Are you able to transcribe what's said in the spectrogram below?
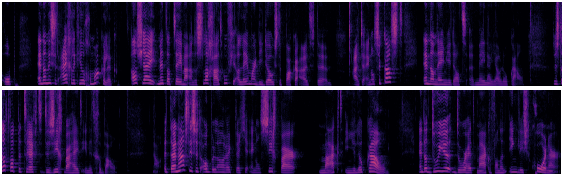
op. En dan is het eigenlijk heel gemakkelijk. Als jij met dat thema aan de slag gaat, hoef je alleen maar die doos te pakken uit de, uit de Engelse kast. En dan neem je dat uh, mee naar jouw lokaal. Dus dat wat betreft de zichtbaarheid in het gebouw. Nou, daarnaast is het ook belangrijk dat je Engels zichtbaar maakt in je lokaal. En dat doe je door het maken van een English Corner.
